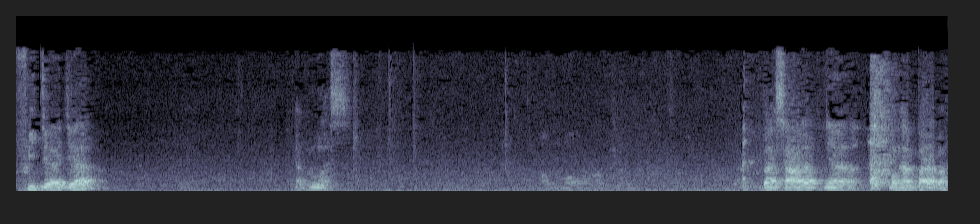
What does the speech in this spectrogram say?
Fijaja yang luas. Bahasa Arabnya menghampar apa?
